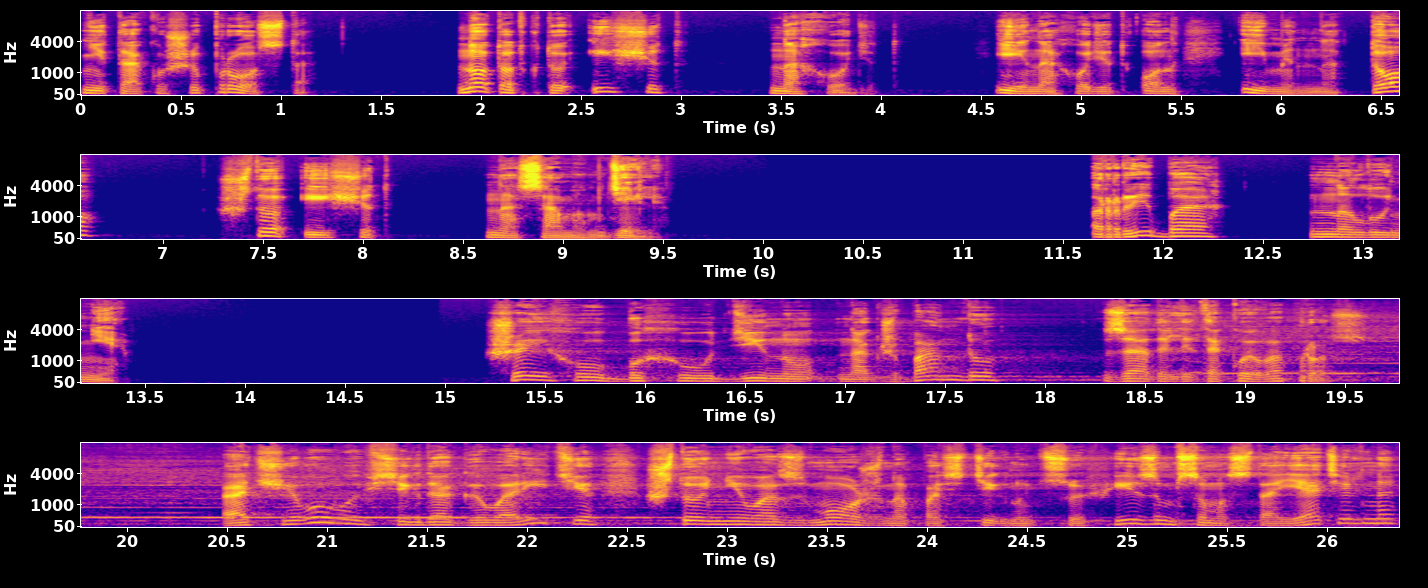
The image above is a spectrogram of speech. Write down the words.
не так уж и просто. Но тот, кто ищет, находит. И находит он именно то, что ищет на самом деле. Рыба на Луне Шейху Бахаудину Накшбанду задали такой вопрос. «А чего вы всегда говорите, что невозможно постигнуть суфизм самостоятельно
